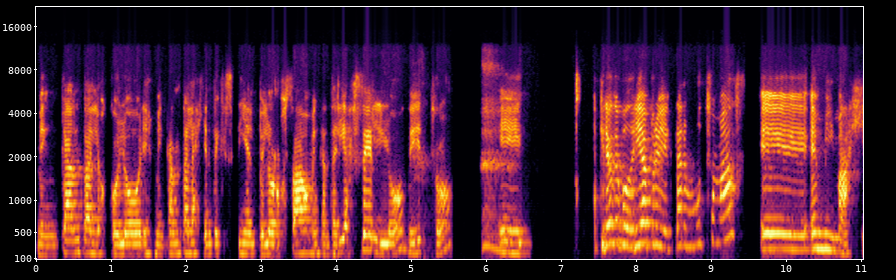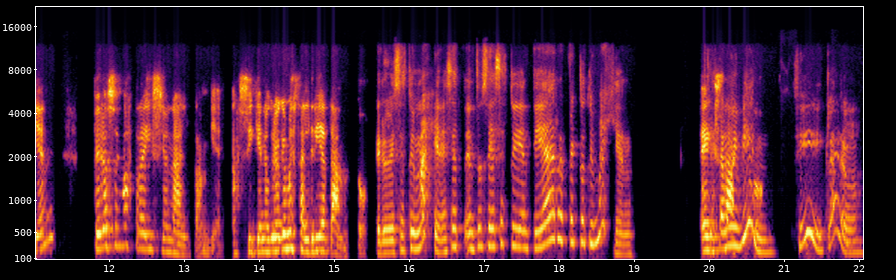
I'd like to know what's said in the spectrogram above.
me encantan los colores, me encanta la gente que se tiene el pelo rosado, me encantaría hacerlo, de hecho. Eh, creo que podría proyectar mucho más eh, en mi imagen, pero soy más tradicional también, así que no creo que me saldría tanto. Pero esa es tu imagen, entonces esa es tu identidad respecto a tu imagen. Está muy bien, sí, claro.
